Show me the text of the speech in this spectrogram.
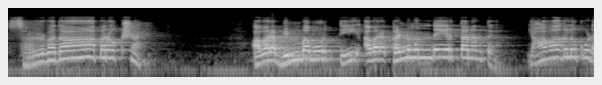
ಸರ್ವದಾ ಅಪರೋಕ್ಷ. ಅವರ ಬಿಂಬಮೂರ್ತಿ ಅವರ ಕಣ್ಣು ಮುಂದೆ ಇರ್ತಾನಂತೆ. ಯಾವಾಗಲೂ ಕೂಡ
